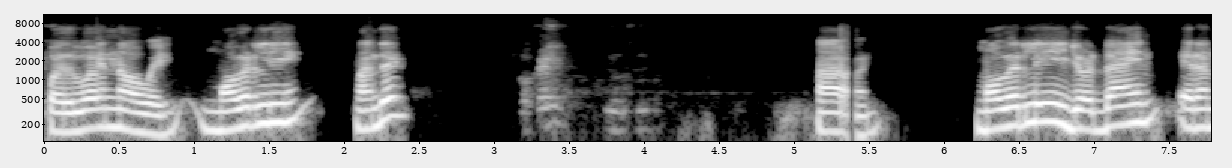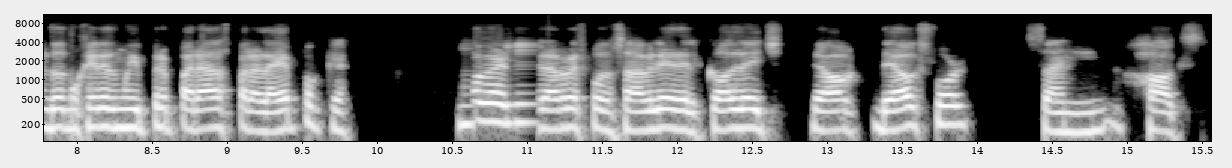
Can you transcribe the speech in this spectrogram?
Pues bueno, güey, Moverly, mande. Ah, bueno. Moverly y Jordain eran dos mujeres muy preparadas para la época. Moberly era responsable del College de, Oxford, St. Hawks,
